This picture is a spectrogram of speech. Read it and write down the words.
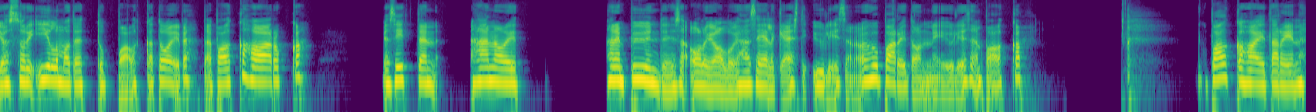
jossa oli ilmoitettu palkkatoive tai palkkahaarukka. Ja sitten hän oli, hänen pyyntinsä oli ollut ihan selkeästi yli sen, oli pari tonnia yli sen palkka. Palkkahaitarin.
